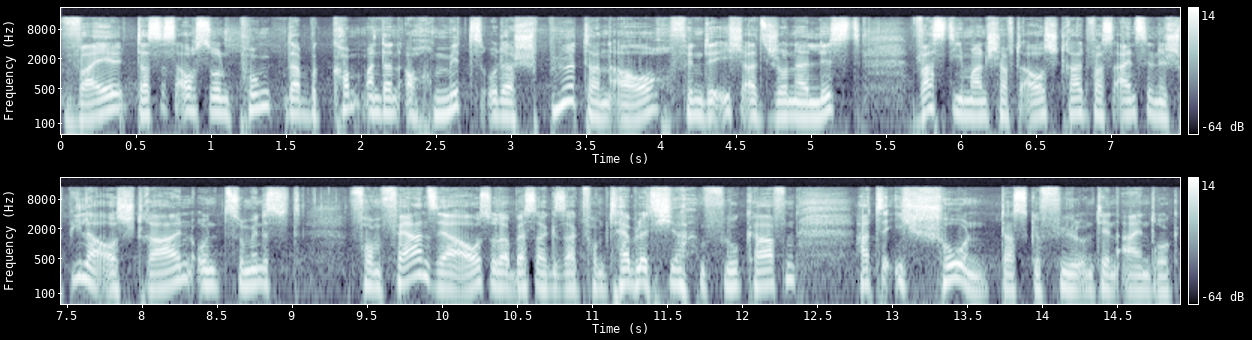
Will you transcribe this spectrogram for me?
weil das ist auch so ein Punkt, da bekommt man dann auch mit oder spürt dann auch, finde ich als Journalist, was die Mannschaft ausstrahlt, was einzelne Spieler ausstrahlen. Und zumindest vom Fernseher aus oder besser gesagt vom Tablet hier am Flughafen hatte ich schon das Gefühl und den Eindruck,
